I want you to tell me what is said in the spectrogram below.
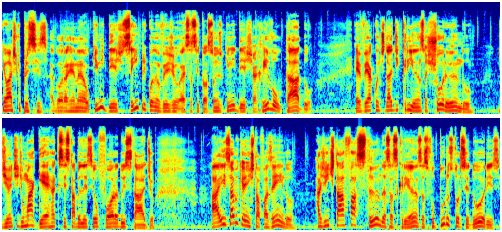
eu acho que precisa. Agora, Renan, o que me deixa, sempre quando eu vejo essas situações, o que me deixa revoltado é ver a quantidade de crianças chorando diante de uma guerra que se estabeleceu fora do estádio. Aí, sabe o que a gente está fazendo? A gente está afastando essas crianças, futuros torcedores,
